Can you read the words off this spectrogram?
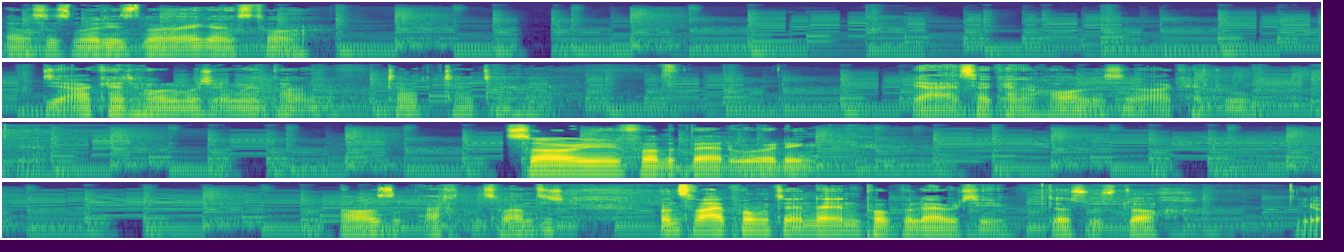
Aber es ist nur dieses neue Eingangstor. Die Arcade Hall muss ich irgendwie packen. Ta, ta, ta. Ja, ist ja keine Hall, ist ja Arcade Room. Ja. Sorry for the bad wording. 1028 und zwei Punkte in der In-Popularity. Das ist doch, ja,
